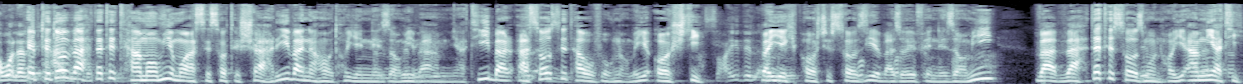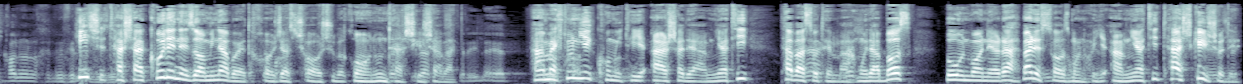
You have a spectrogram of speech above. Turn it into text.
ابتدا وحدت تمامی مؤسسات شهری و نهادهای نظامی و امنیتی بر اساس توافقنامه آشتی و یک پارچه سازی وظایف نظامی و وحدت سازمانهای امنیتی. هیچ تشکل نظامی نباید خارج از چارچوب قانون تشکیل شود. همکنون یک کمیته ارشد امنیتی توسط محمود عباس به عنوان رهبر سازمان های امنیتی تشکیل شده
